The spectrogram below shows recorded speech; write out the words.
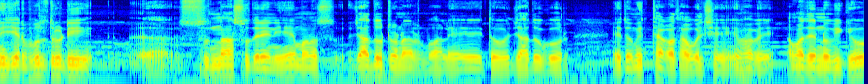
নিজের ভুল ত্রুটি না শুধরে নিয়ে মানুষ জাদু টোনার বলে, এই তো জাদুঘর। এই তো মিথ্যা কথা বলছে এভাবে। আমাদের নবীকেও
